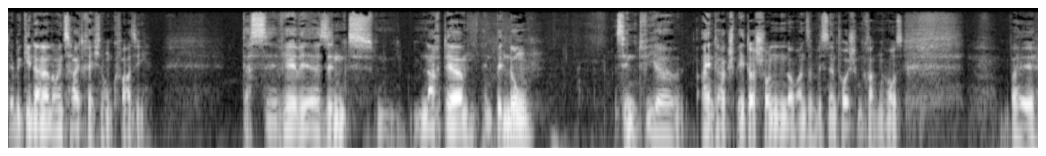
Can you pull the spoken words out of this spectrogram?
der Beginn einer neuen Zeitrechnung quasi. Das, äh, wir, wir sind nach der Entbindung, sind wir einen Tag später schon, da waren sie ein bisschen enttäuscht im Krankenhaus, weil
